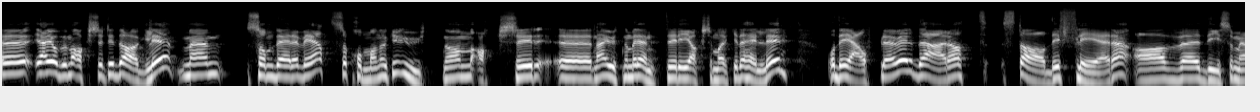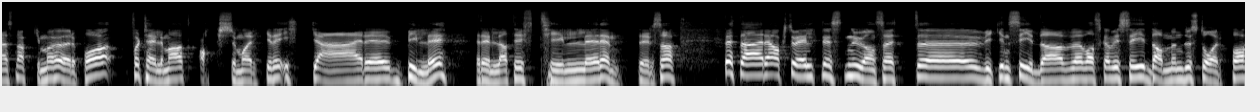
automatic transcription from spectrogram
Eh, jeg jobber med aksjer til daglig, men som dere vet, så kommer man jo ikke utenom, aksjer, eh, nei, utenom renter i aksjemarkedet heller. Og det jeg opplever, det er at stadig flere av eh, de som jeg snakker med og hører på, forteller meg at aksjemarkedet ikke er billig relativt til renter. Så dette er aktuelt nesten uansett hvilken side av hva skal vi si, dammen du står på.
